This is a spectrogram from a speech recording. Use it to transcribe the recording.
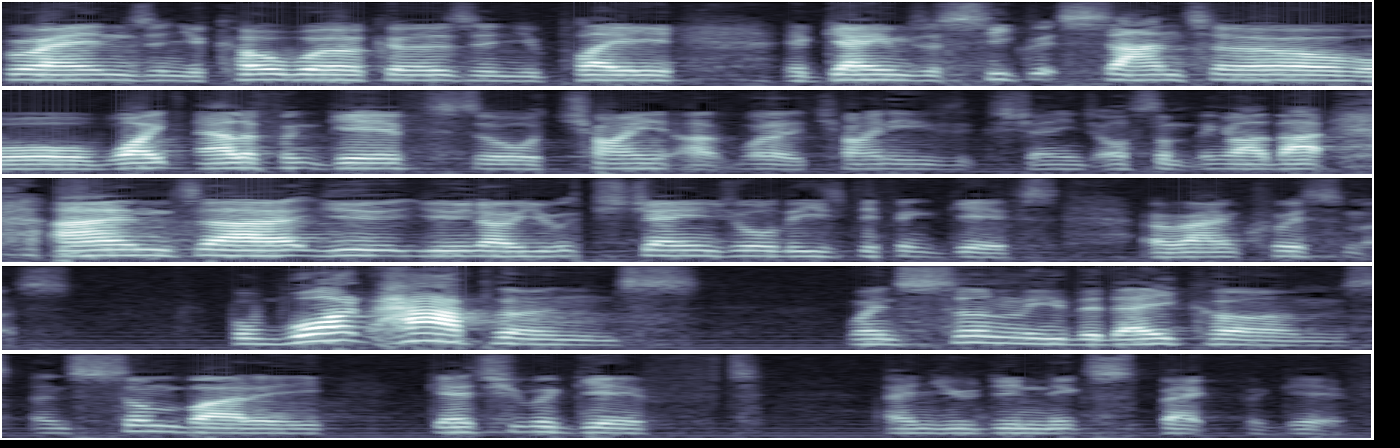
friends and your co-workers and you play games of Secret Santa or White Elephant gifts or China, uh, what, Chinese exchange or something like that. And uh, you, you know, you exchange all these different gifts around Christmas. But what happens when suddenly the day comes and somebody gets you a gift and you didn't expect the gift.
